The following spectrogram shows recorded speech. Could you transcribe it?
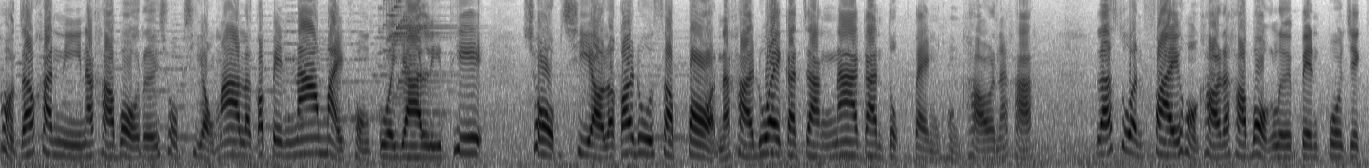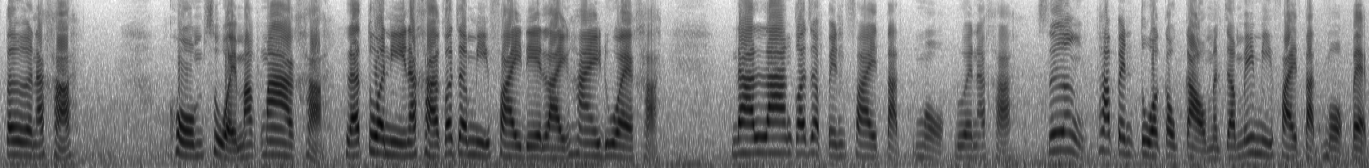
ของเจ้าคันนี้นะคะ บอกเลยโฉบเฉี่ยวมาก แล้วก็เป็นหน้าใหม่ของตัวยาริสที่โฉบเฉี่ยวแล้วก็ดูสปอร์ตนะคะ ด้วยกระจังหน้าการตกแต่งของเขานะคะ และส่วนไฟของเขานะคะบอกเลยเป็นโปรเจคเตอร์นะคะ โคมสวยมากๆค่ะ และตัวนี้นะคะก็จะมีไฟเดย์ไลท์ให้ด้วยค่ะ ด้านล่างก็จะเป็นไฟตัดหมอกด้วยนะคะ ซึ่งถ้าเป็นตัวเก่าๆ มันจะไม่มีไฟตัดหมอกแบบ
